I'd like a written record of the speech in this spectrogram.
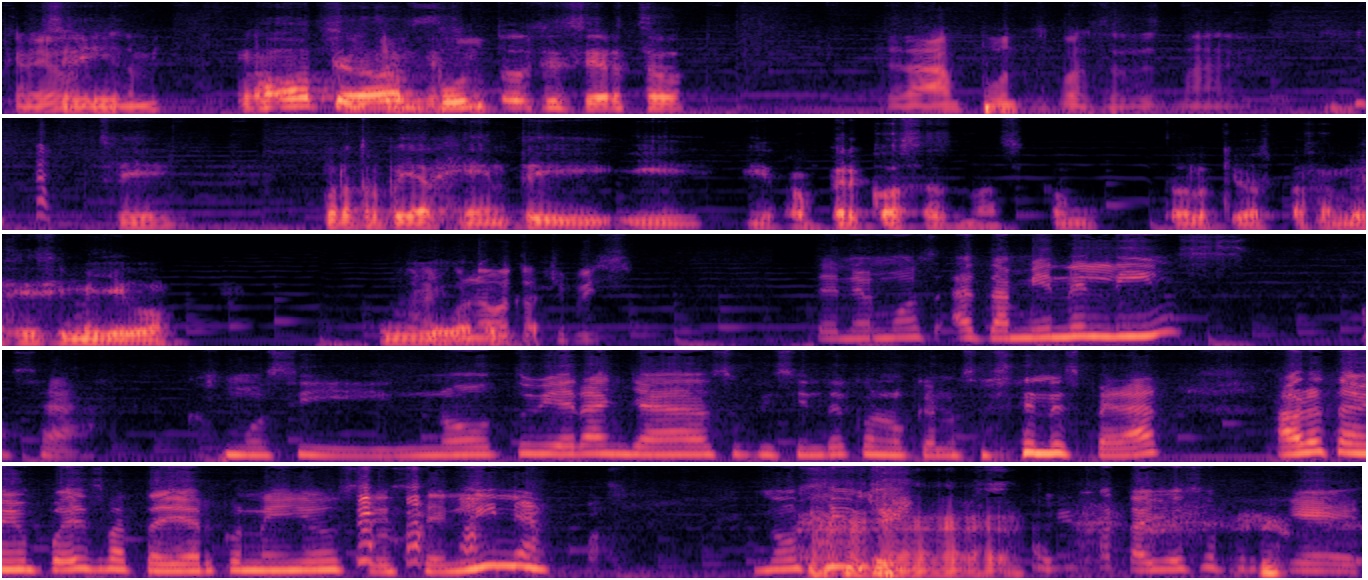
creo. Sí. ¿no? Te Sí, daban puntos, sí es cierto. Te daban puntos para hacer desmadre. Sí. Por atropellar gente y, y- y romper cosas, ¿no? Así como todo lo que ibas pasando. Sí, sí me llegó. Me llegó a. Tenemos ah, también el IMSS, o sea, como si no tuvieran ya suficiente con lo que nos hacen esperar. Ahora también puedes batallar con ellos este, en línea. No sé, es batalloso porque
